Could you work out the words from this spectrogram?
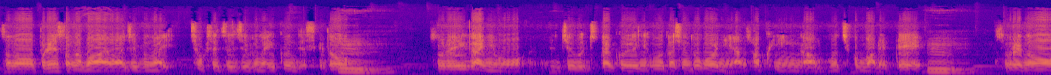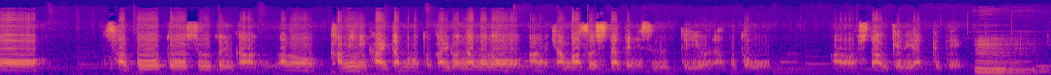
そのプレストンの場合は自分が直接自分が行くんですけど、うんそれ以外にも自分自宅に私のところにあの作品が持ち込まれてうん。それのサポートをするというかあの紙に書いたものとかいろんなものをあのキャンバス仕立てにするっていうようなことをあの下請けでやってて。うん。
